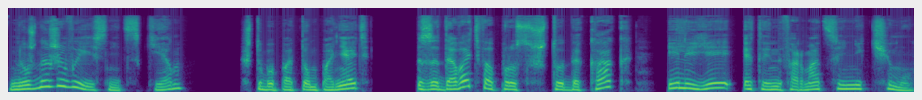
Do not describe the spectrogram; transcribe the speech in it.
Нужно же выяснить, с кем, чтобы потом понять, задавать вопрос что да как, или ей эта информация ни к чему.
